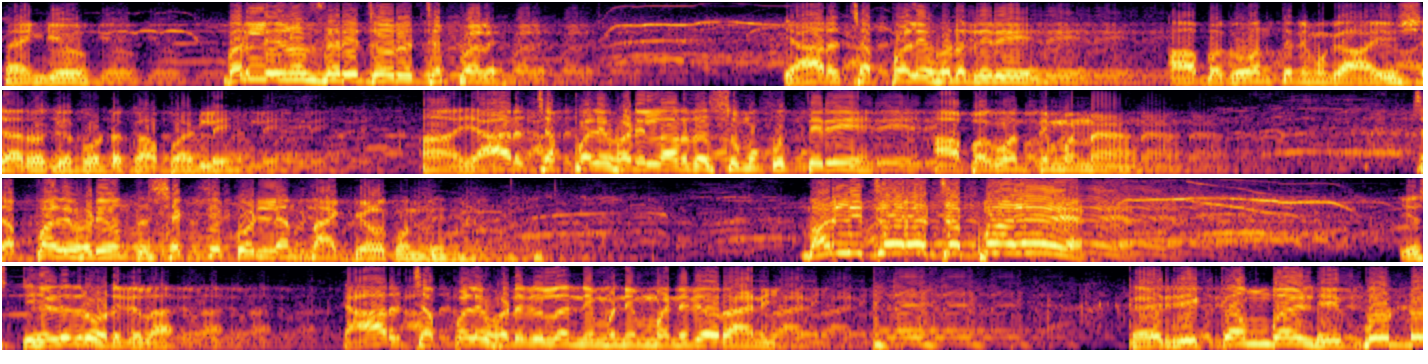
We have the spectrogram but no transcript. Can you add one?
ಥ್ಯಾಂಕ್ ಯು ಬರ್ಲಿ ಇನ್ನೊಂದ್ಸರಿ ಜೋರ ಚಪ್ಪಾಳೆ. ಯಾರ ಚಪ್ಪಾಳೆ ಹೊಡೆದಿರಿ ಆ ಭಗವಂತ ನಿಮಗೆ ಆಯುಷ್ಯ ಆರೋಗ್ಯ ಕೊಟ್ಟು ಕಾಪಾಡ್ಲಿ. ಹಾ ಯಾರು ಚಪ್ಪಾಳೆ ಹೊಡಿಲಾರದ ಸುಮ್ಮ ಕೂತಿರಿ ಆ ಭಗವಂತ ನಿಮ್ಮನ್ನ ಚಪ್ಪಾಳಿ ಹೊಡೆಯುವಂತ ಶಕ್ತಿ ಕೊಡ್ಲಿ ಅಂತ ನಾ ಕೇಳ್ಕೊಂತೀನಿ. ಮರಳಿ ಜೋರ ಚಪ್ಪಾಳೆ. ಎಷ್ಟು ಹೇಳಿದ್ರು ಹೊಡೆದಿಲ್ಲ. ಯಾರು ಚಪ್ಪಾಳಿ ಹೊಡೆದಿಲ್ಲ ನಿಮ್ಮ ನಿಮ್ಮ ಮನೆದೇವ್ ರಾಣಿ. ಕರಿ ಕಂಬಳಿ ಬುಡ್ಡು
